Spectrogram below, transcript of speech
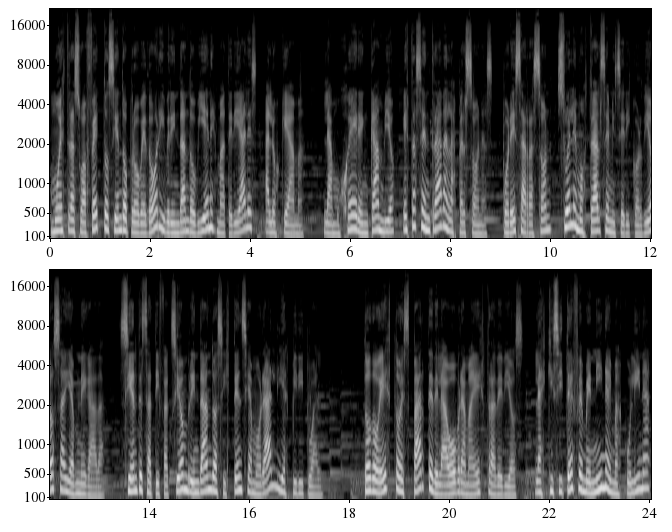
Muestra su afecto siendo proveedor y brindando bienes materiales a los que ama. La mujer, en cambio, está centrada en las personas. Por esa razón suele mostrarse misericordiosa y abnegada. Siente satisfacción brindando asistencia moral y espiritual. Todo esto es parte de la obra maestra de Dios. La exquisitez femenina y masculina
